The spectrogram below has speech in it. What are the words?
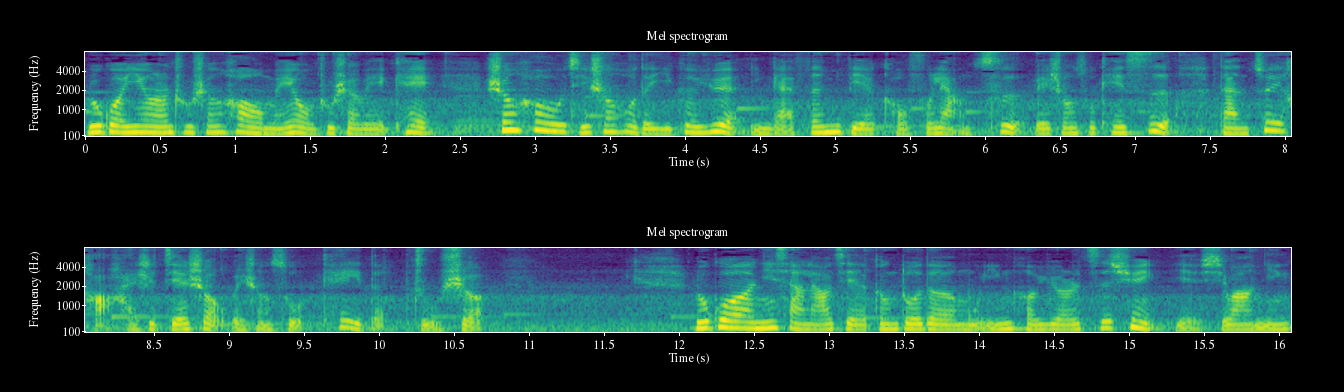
如果婴儿出生后没有注射维 K，生后及生后的一个月应该分别口服两次维生素 K 四，但最好还是接受维生素 K 的注射。如果您想了解更多的母婴和育儿资讯，也希望您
